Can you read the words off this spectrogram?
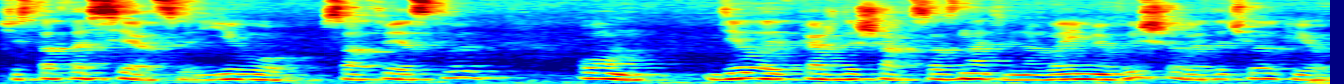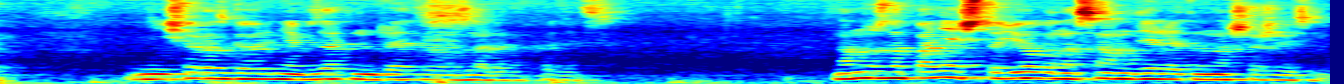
чистота сердца его соответствует, он делает каждый шаг сознательно во имя Высшего, это человек йог. Еще раз говорю, не обязательно для этого в зале находиться. Нам нужно понять, что йога на самом деле это наша жизнь.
